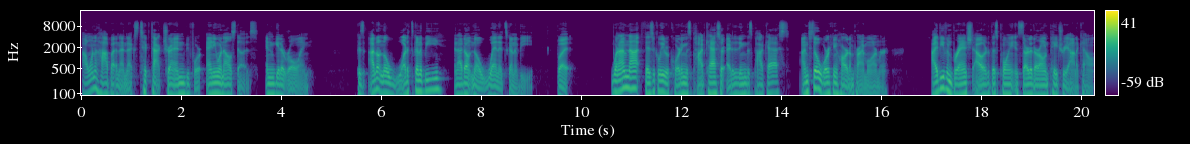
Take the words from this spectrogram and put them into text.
I want to hop on that next TikTok trend before anyone else does and get it rolling. Because I don't know what it's going to be and I don't know when it's going to be. But when I'm not physically recording this podcast or editing this podcast, I'm still working hard on Primal Armor. I've even branched out at this point and started our own Patreon account.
